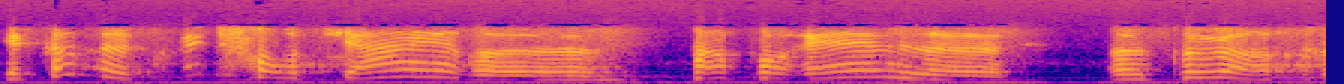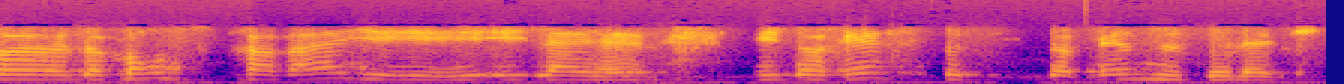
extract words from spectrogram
il y a comme plus de frontières euh, temporelles euh, un peu entre le monde du travail et, le reste du domaine de la vie.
